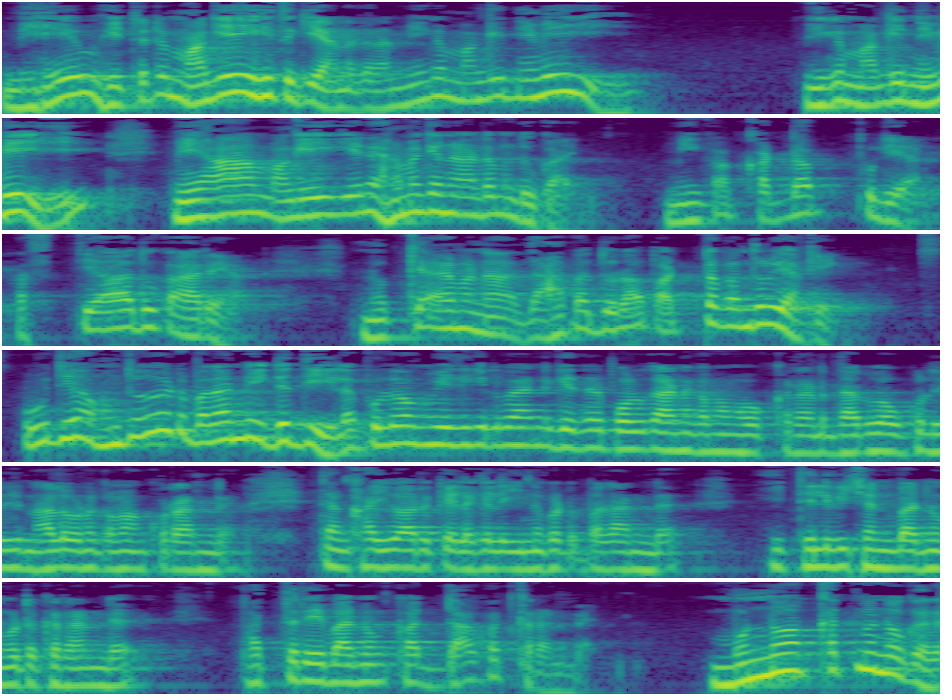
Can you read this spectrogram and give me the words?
මෙහෙව් හිතට මගේ හිත කියන්න තරම් මේක මගේ නෙවෙයි. මේක මගේ නෙවෙයි. මෙහා මගේ කියන හැම කෙනාටම දුකයි. මේක කඩප්පුලිය රස්ත්‍යාදුකාරය නොකෑමනා දහපදුරා පට්ටපඳුරු යකේ ඌදියා හොඳට බලන්න ඉඩ දීලා පුළුවන් වේද කියලා බලන්න ගෙදර පොල් ගන්න ගමන් ඕක කරන්න දරුවා උකුලේ නලවන ගමන් කරන්න දැන් කයිවාර කෙලකල ඉන්නකොට බලන්න ඊ ටෙලිවිෂන් බලනකොට කරන්න පත්තරේ බලන කද්දාකවත් කරන්න බෑ. මොනවාක්වත්ම නොකර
